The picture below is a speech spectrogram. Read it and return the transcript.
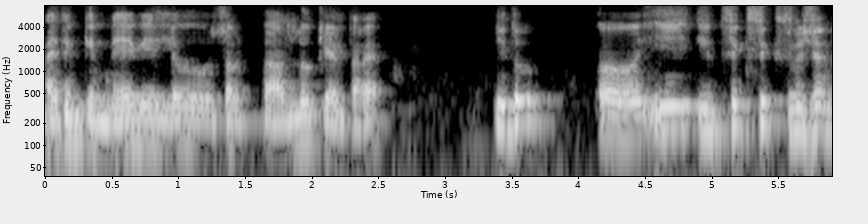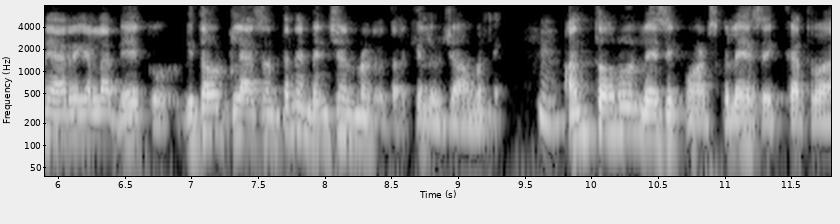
ಐ ಥಿಂಕ್ ಇನ್ ನೇವಿಲ್ಲೂ ಸ್ವಲ್ಪ ಅಲ್ಲೂ ಕೇಳ್ತಾರೆ. ಇದು ಈ ಸಿಕ್ಸ್ ಸಿಕ್ಸ್ ವಿಷನ್ ಯಾರಿಗೆಲ್ಲ ಬೇಕು ವಿತೌಟ್ ಗ್ಲಾಸ್ ಅಂತಾನೆ ಮೆನ್ಷನ್ ಮಾಡಿರ್ತಾರೆ ಕೆಲವು ಜಾಬ್ ಅಲ್ಲಿ. ಅಂತವ್ರು ಲೇಸಿಕ್ ಮಾಡಿಸ್ಕೊ ಲೇಸಿಕ್ ಅಥವಾ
